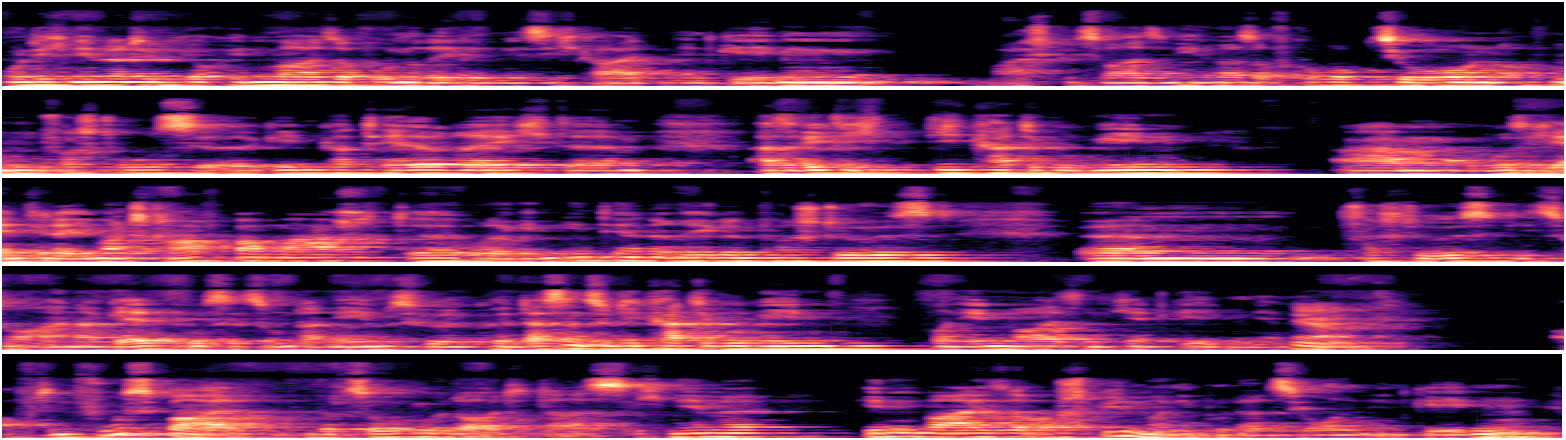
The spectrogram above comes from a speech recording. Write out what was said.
und ich nehme natürlich auch Hinweise auf Unregelmäßigkeiten entgegen, beispielsweise ein Hinweis auf Korruption, auf einen Verstoß äh, gegen Kartellrecht, ähm, also wirklich die Kategorien, ähm, wo sich entweder jemand strafbar macht äh, oder gegen interne Regeln verstößt, ähm, Verstöße, die zu einer Geldbuße des Unternehmens führen können. Das sind so die Kategorien von Hinweisen, die ich entgegennehme. Ja, Auf den Fußball bezogen bedeutet das, ich nehme Hinweise auf Spielmanipulationen entgegen.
